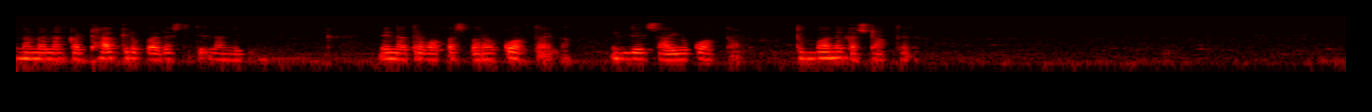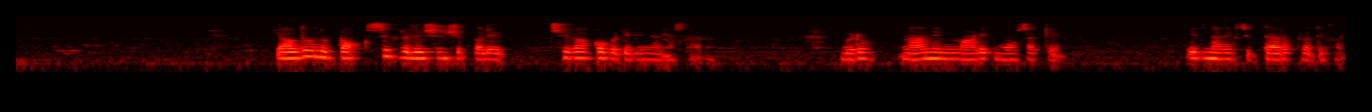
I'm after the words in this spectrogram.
ನನ್ನನ್ನು ಕಟ್ ಹಾಕಿರೋ ಪರಿಸ್ಥಿತಿಲಿ ನಾನಿದ್ದೀನಿ. ನಿನ್ನ ಹತ್ರ ವಾಪಸ್ ಬರೋಕ್ಕೂ ಇಲ್ಲ. ಇಲ್ಲೇ ಸಾಯೋಕ್ಕೂ ಆಗ್ತಾ ಇಲ್ಲ. ತುಂಬಾ ಕಷ್ಟ ಆಗ್ತಿದೆ ಯಾವುದೋ ಒಂದು ಟಾಕ್ಸಿಕ್ ರಿಲೇಶನ್ಶಿಪ್ಪಲ್ಲಿ ಸಿಗಾಕೋಬಿಟ್ಟಿದ್ದೀನಿ ಅನ್ನಿಸ್ತಾ ಇದೆ. ಬಿಡು, ನಾನು ನಿನ್ನ ಮಾಡಿದ ಮೋಸಕ್ಕೆ ಇದು ನನಗೆ ಸಿಗ್ತಾ ಇರೋ ಪ್ರತಿಫಲ.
